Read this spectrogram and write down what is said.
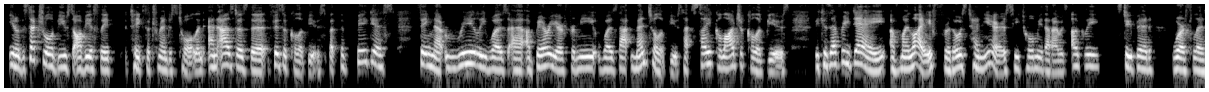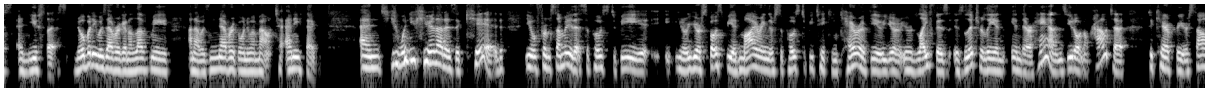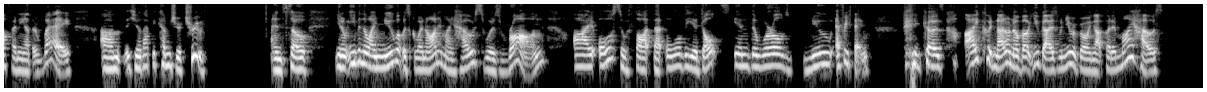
you know, the sexual abuse obviously takes a tremendous toll and, and as does the physical abuse. But the biggest thing that really was a, a, barrier for me was that mental abuse, that psychological abuse, because every day of my life for those 10 years, he told me that I was ugly, stupid, worthless, and useless. Nobody was ever going to love me and I was never going to amount to anything. And you, when you hear that as a kid, you know, from somebody that's supposed to be, you know, you're supposed to be admiring, they're supposed to be taking care of you. Your, your life is, is literally in, in their hands. You don't know how to, to care for yourself any other way. Um, you know, that becomes your truth. And so, you know, even though I knew what was going on in my house was wrong, I also thought that all the adults in the world knew everything because I couldn't, I don't know about you guys when you were growing up, but in my house,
